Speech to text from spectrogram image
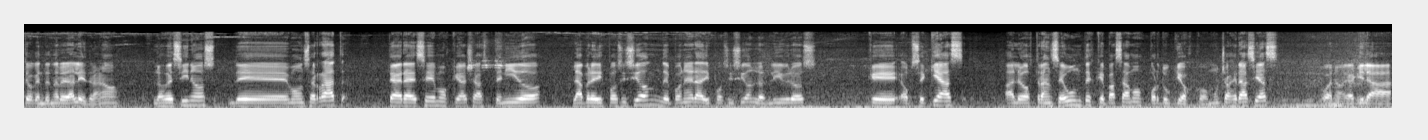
tengo que entender la letra, ¿no? Los vecinos de Montserrat, te agradecemos que hayas tenido la predisposición de poner a disposición los libros que obsequias a los transeúntes que pasamos por tu kiosco. Muchas gracias. Bueno, y aquí la-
